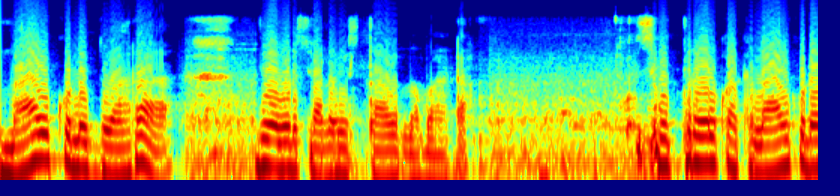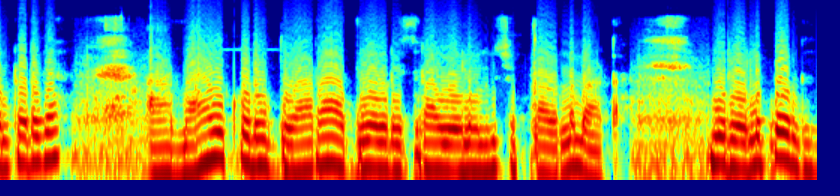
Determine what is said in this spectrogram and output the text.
నాయకుని ద్వారా దేవుడు సెలవిస్తా ఉన్నమాట. శత్రువులకు ఒక నాయకుడు ఉంటాడుగా ఆ నాయకుడి ద్వారా దేవుడు ఇస్రాయేలీలు చెప్తా ఉన్నమాట. మీరు వెళ్ళిపోండి.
